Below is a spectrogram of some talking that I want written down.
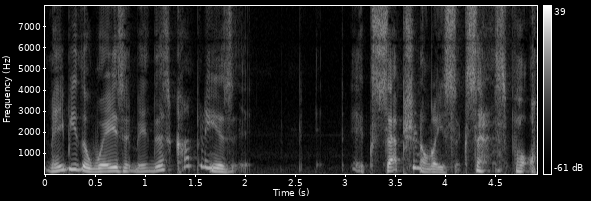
maybe the ways that this company is exceptionally successful.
